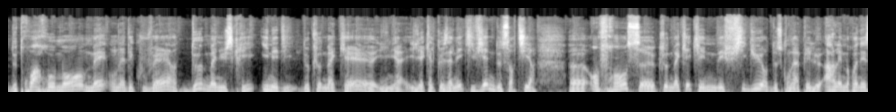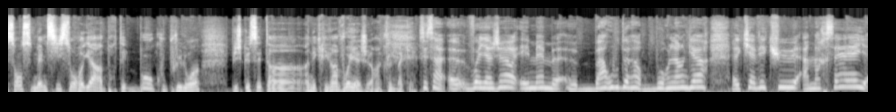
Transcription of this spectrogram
de trois romans, mais on a découvert deux manuscrits inédits de Claude Mackay euh, il, y a, il y a quelques années qui viennent de sortir euh, en France. Claude Mackay qui est une des figures de ce qu'on a appelé le Harlem Renaissance, même si son regard a porté beaucoup plus loin, puisque c'est un, un écrivain voyageur, hein, Claude Mackay. C'est ça, voyageur et même euh, baroudeur, bourlingueur, euh, qui a vécu à Marseille,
